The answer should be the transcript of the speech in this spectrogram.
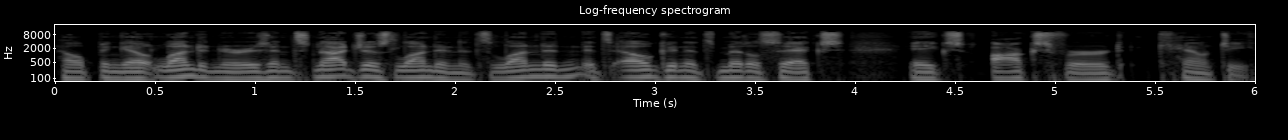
helping out Londoners. And it's not just London, it's London, it's Elgin, it's Middlesex, it's Oxford County.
